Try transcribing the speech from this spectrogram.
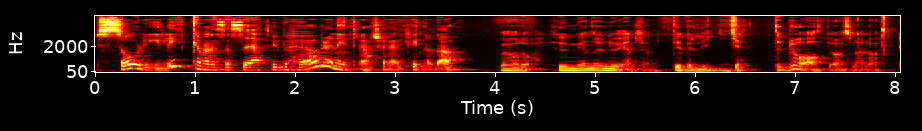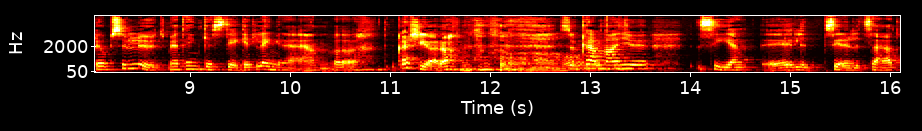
sorgligt kan man nästan säga att vi behöver en internationell kvinnodag. Men vadå? Hur menar du nu egentligen? Det är väl jättebra att vi har en sån här dag? Ja, absolut, men jag tänker steget längre än vad du kanske gör då. så kan man ju se, se det lite så här att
